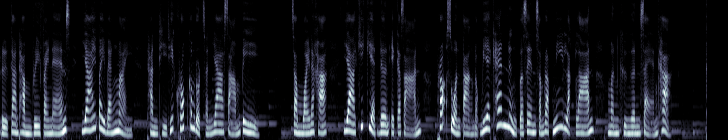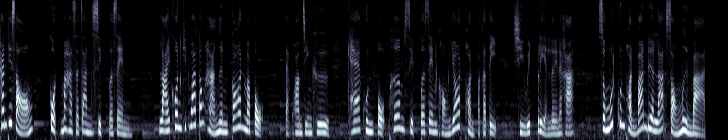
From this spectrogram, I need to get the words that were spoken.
หรือการทำ refinance ย้ายไปแบงก์ใหม่ ทันทีที่ครบกำหนดสัญญา 3 ปี จำไว้นะคะ อย่าขี้เกียจเดินเอกสาร เพราะส่วนต่างดอกเบี้ยแค่ 1%สำหรับหนี้หลักล้าน มันคือเงินแสนค่ะ ขั้นที่ 2 กฎมหัศจรรย์ 10%หลายคนคิดว่าต้องหาเงินก้อนมาโปะ แต่ความจริงคือ แค่คุณโปะเพิ่ม 10%ของยอดผ่อนปกติ ชีวิตเปลี่ยนเลยนะคะ สมมุติคุณผ่อนบ้านเดือนละ 20,000 บาท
